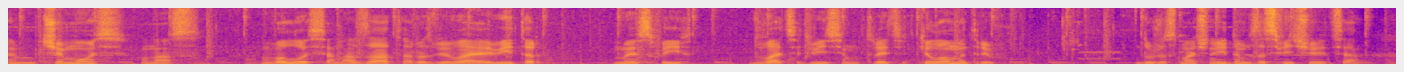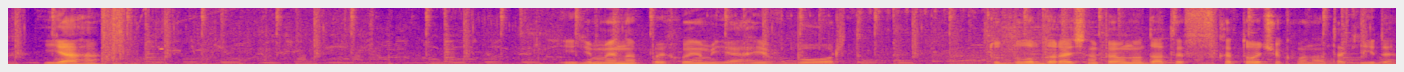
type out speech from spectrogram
мчимось, у нас волосся назад, розвіває вітер. Ми своїх 28-30 кілометрів Дуже смачно їдемо, засвічується яга. І ми напихуємо яги в борт. Тут було б, до речі, напевно, дати в каточок, вона так їде.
